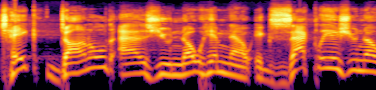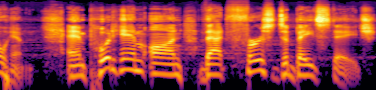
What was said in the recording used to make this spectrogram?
Take Donald as you know him now, exactly as you know him, and put him on that first debate stage.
